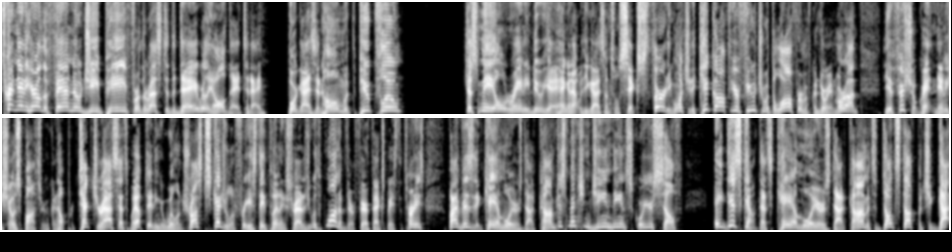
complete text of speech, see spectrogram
It's Grant Nanny here on the Fan No GP for the rest of the day, really all day today. Poor guys at home with the puke flu. Just me, old Danny Rouhier, hanging out with you guys until 6.30. want you to kick off your future with the law firm of Condorian Murad, the official Grant and Danny Show sponsor, who can help protect your assets by updating your will and trust. Schedule a free estate planning strategy with one of their Fairfax-based attorneys by visiting kmlawyers.com. Just mention G&D and score yourself a discount. That's kmlawyers.com. It's adult stuff, but you got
